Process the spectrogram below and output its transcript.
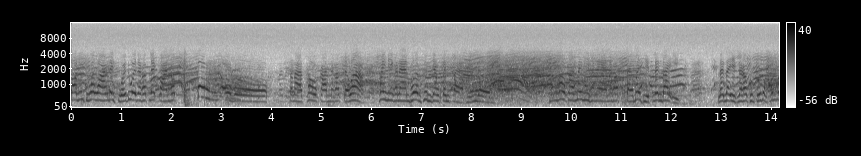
ตอนนี้ถือว่าวางได้สวยด้วยนะครับ เล็กกว่านะครับปุ้งนะครับโอ้โหขนาดเท่ากันนะครับ แต่ว่าไม่มีคะแนนเพิ่มขึ้นยังเป็นแปดเหมือนเดิมมันเท่ากันไม่มีคะแนนนะครับ แต่ไม่ผิดเล่นได้อีก เล่นได้อีกนะครับ คุณปุ๋ยบอกทำไม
